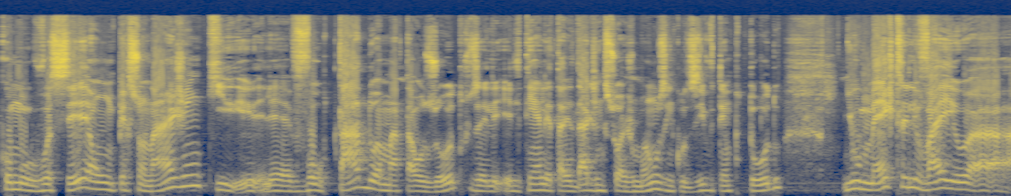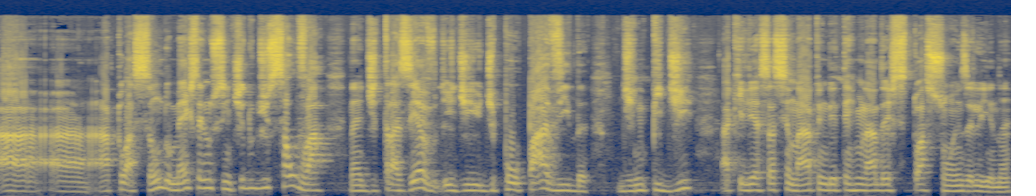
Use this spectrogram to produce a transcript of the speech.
como você é um personagem que ele é voltado a matar os outros, ele, ele tem a letalidade em suas mãos, inclusive, o tempo todo. E o mestre, ele vai. A, a, a atuação do mestre é no sentido de salvar, né? de trazer, de, de poupar a vida, de impedir aquele assassinato em determinadas situações ali, né?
